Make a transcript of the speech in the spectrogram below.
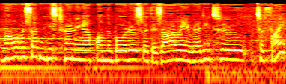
And all of a sudden he's turning up on the borders with his army ready to, to fight.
